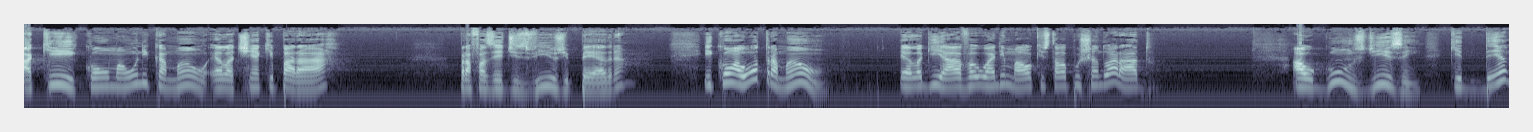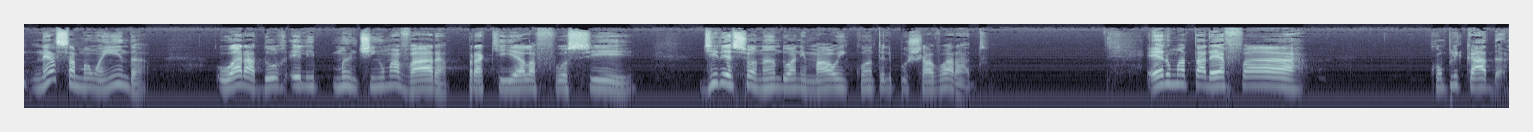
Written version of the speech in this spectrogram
Aqui, com uma única mão, ela tinha que parar para fazer desvios de pedra. E com a outra mão, ela guiava o animal que estava puxando o arado. Alguns dizem que nessa mão ainda, o arador ele mantinha uma vara para que ela fosse direcionando o animal enquanto ele puxava o arado. Era uma tarefa complicada,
